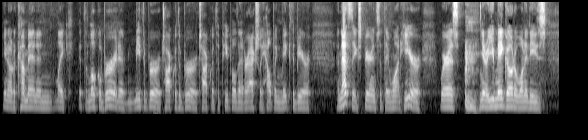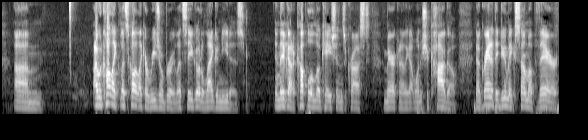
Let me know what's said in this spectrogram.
you know to come in and like at the local brewery to meet the brewer, talk with the brewer, talk with the people that are actually helping make the beer, and that's the experience that they want here. Whereas, you know, you may go to one of these. Um, I would call like let's call it like a regional brewery. Let's say you go to Lagunitas, and they've got a couple of locations across America now. They got one in Chicago. Now, granted, they do make some up there,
